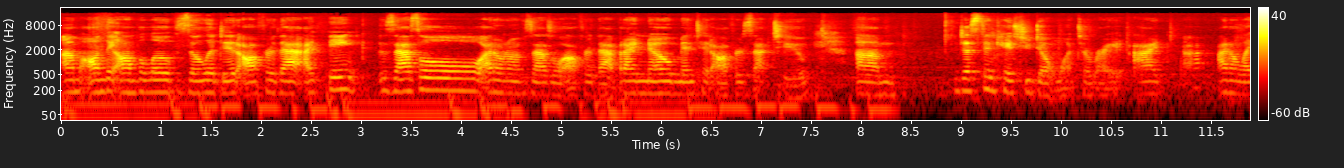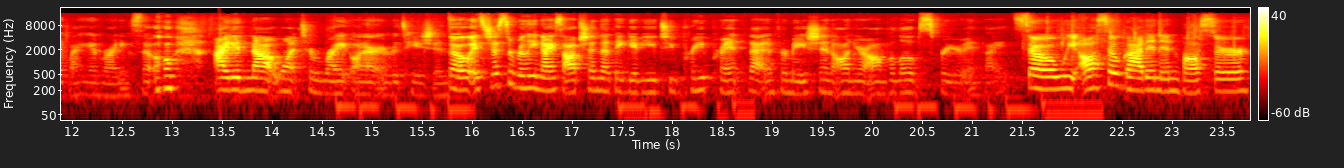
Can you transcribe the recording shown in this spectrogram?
um, on the envelope. Zola did offer that. I think Zazzle, I don't know if Zazzle offered that, but I know Minted offers that too. Um, just in case you don't want to write. I, I don't like my handwriting, so I did not want to write on our invitation. So it's just a really nice option that they give you to pre-print that information on your envelopes for your invites. So we also got an embosser.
